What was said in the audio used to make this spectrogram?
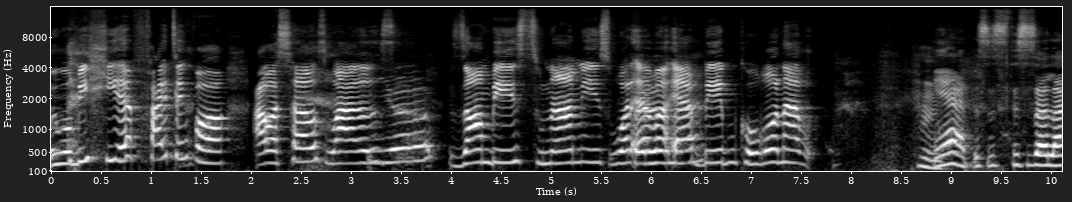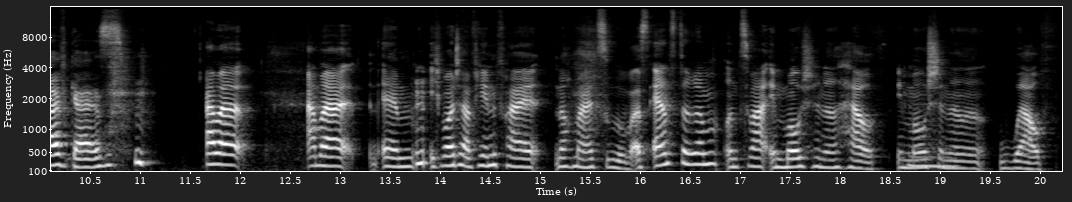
We will be here fighting for ourselves while yeah. Zombies, Tsunamis, whatever, Corona. Erdbeben, Corona. Hm. Yeah, this is, this is our life, guys. Aber, aber ähm, ich wollte auf jeden Fall nochmal zu was Ernsterem und zwar Emotional Health, Emotional mm. Wealth.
